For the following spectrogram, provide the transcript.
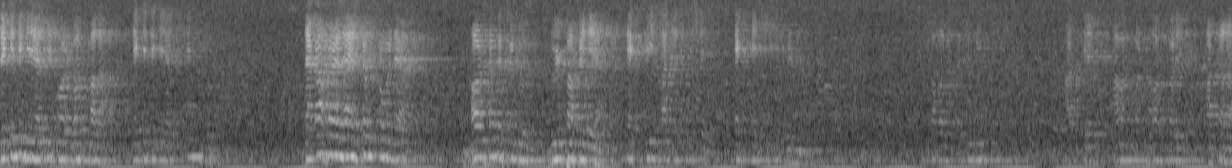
দেখিতে গিয়েছি পর্বতমালা, দেখিতে গিয়েছি সিন্ধু। দেখা হয় না চক্রমে দেয়া ঘর থেকে শুধু দুই পা ফেলিয়া একটি পানের শেষে একটি শিশির সমাবেত শুধু আজকে আমন্ত্রণ গ্রহণ করে আপনারা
